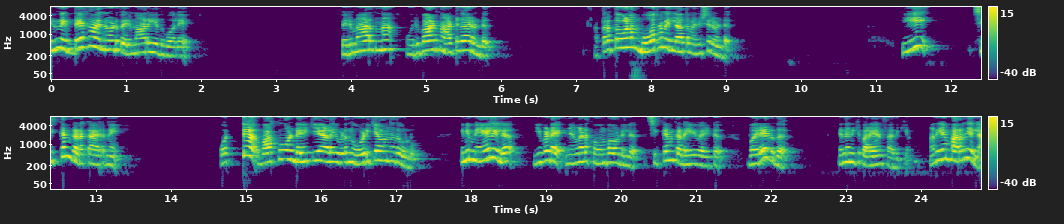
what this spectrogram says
ഇന്ന് ഇദ്ദേഹം എന്നോട് പെരുമാറിയതുപോലെ. പെരുമാറുന്ന ഒരുപാട് നാട്ടുകാരുണ്ട്. അത്രത്തോളം ബോധമില്ലാത്ത മനുഷ്യരുണ്ട്. ഈ ചിക്കൻ കടക്കാരനെ ഒറ്റ വാക്കുകൊണ്ട് എനിക്ക് ഇയാളെ ഇവിടെ നിന്ന് ഓടിക്കാവുന്നതേ ഉള്ളൂ. ഇനി മേലിൽ ഇവിടെ ഞങ്ങളുടെ കോമ്പൗണ്ടിൽ ചിക്കൻ കടയുമായിട്ട് വരരുത് എന്നെനിക്ക് പറയാൻ സാധിക്കും. അത് ഞാൻ പറഞ്ഞില്ല.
